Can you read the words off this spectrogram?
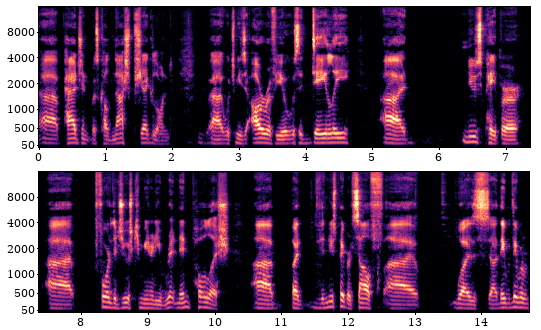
uh, pageant was called Nasz Przegląd, mm-hmm. uh, which means our review. It was a daily uh, newspaper uh, for the Jewish community, written in Polish. but the newspaper itself was uh, they they were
